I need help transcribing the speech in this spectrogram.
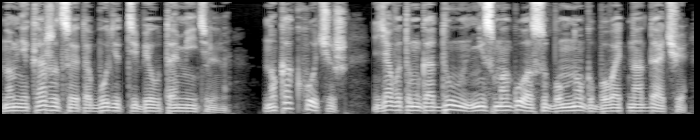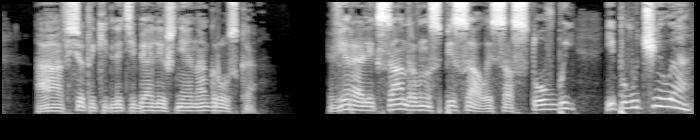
но мне кажется, это будет тебе утомительно. Но как хочешь, я в этом году не смогу особо много бывать на даче, а все-таки для тебя лишняя нагрузка». Вера Александровна списалась со Стовбой и получила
